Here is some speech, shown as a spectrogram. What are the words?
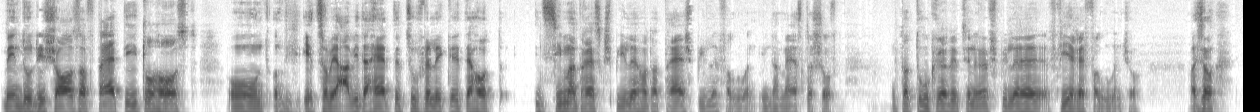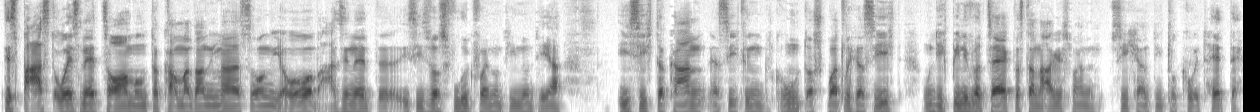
wenn du die Chance auf drei Titel hast, und, und jetzt habe ich auch wieder heute zufällig, der hat in 37 Spiele hat er drei Spiele verloren in der Meisterschaft. Und der Tuchel hat jetzt in elf Spiele vier verloren schon. Also, das passt alles nicht zusammen und da kann man dann immer sagen, ja, weiß ich nicht, äh, es ist was vorgefallen und hin und her. Ich sehe da keinen ersichtlichen Grund aus sportlicher Sicht und ich bin überzeugt, dass der Nagelsmann sicher einen Titel geholt hätte.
